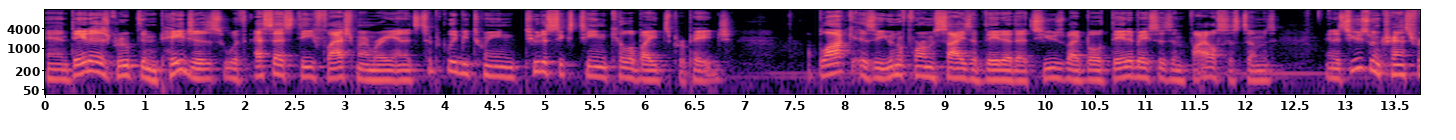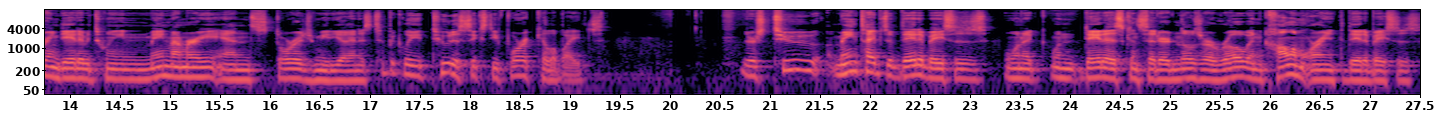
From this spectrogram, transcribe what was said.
And data is grouped in pages with SSD flash memory, and it's typically between 2 to 16 kilobytes per page block is a uniform size of data that's used by both databases and file systems, and it's used when transferring data between main memory and storage media, and is typically 2 to 64 kilobytes. There's two main types of databases when, it, when data is considered, and those are row and column-oriented databases.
